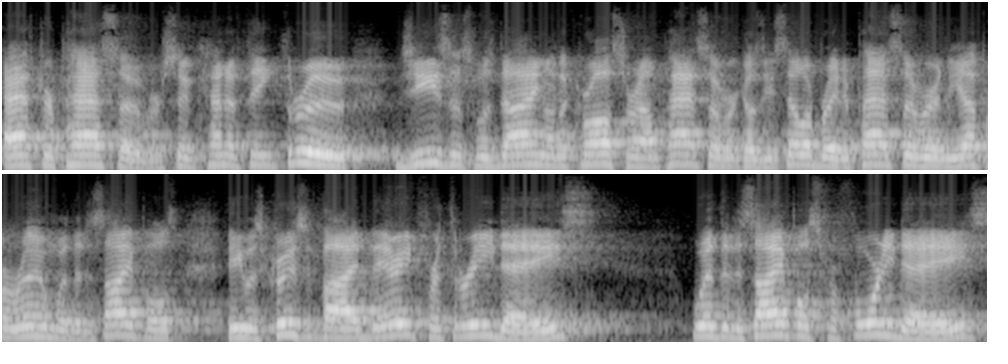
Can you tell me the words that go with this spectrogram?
after Passover. So kind of think through Jesus was dying on the cross around Passover because he celebrated Passover in the upper room with the disciples. He was crucified, buried for three days with the disciples for 40 days.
